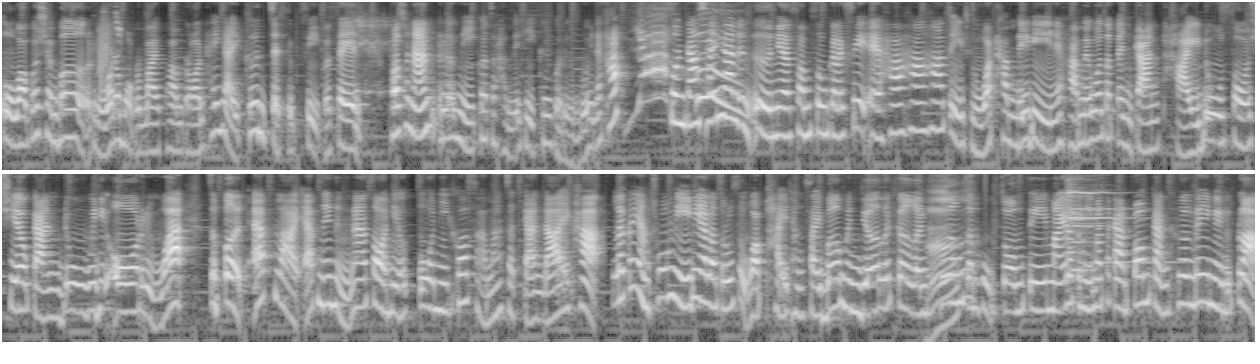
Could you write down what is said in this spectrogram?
ตัว vapor chamber หรือว่าระบบระบายความร้อนให้ใหญ่ขึ้น 74%เพราะฉะนั้นเรื่องนี้ก็จะทำได้ดีขึ้นกว่าเดิมด้วยนะคะ ส่วนการใช้งานอื่นๆ เนี่ย Samsung Galaxy A555G ถือว่าทำได้ดีนะคะ ไม่ว่าจะเป็นการถ่ายดูโซเชียล การดูวิดีโอ หรือว่าจะเปิดแอปหลายแอปในหนึ่งหน้าจอเดียวตัวนี้ก็สามารถจัดการได้ค่ะ แล้วก็อย่างช่วงนี้เนี่ยเราจะรู้สึกว่าภัยทางไซเบอร์มันเยอะเหลือเกิน เครื่องจะถูกโจมตีไหมเราจะมีมาตรการป้องกันเครื่องได้ยังไงหรือเปล่า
